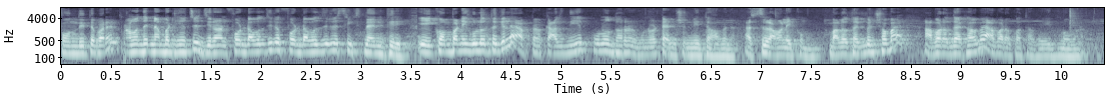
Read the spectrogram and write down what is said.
ফোন দিতে পারেন। আমাদের নাম্বারটি হচ্ছে zero one four double zero four double zero six nine three. এই কোম্পানিগুলোতে গেলে আপনার কাজ নিয়ে কোনো ধরনের কোনো টেনশন নিতে হবে না। আসসালামু আলাইকুম। ভালো থাকবেন সবাই। আবারও দেখা হবে, আবারও কথা হবে ঈদ মোবারক।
